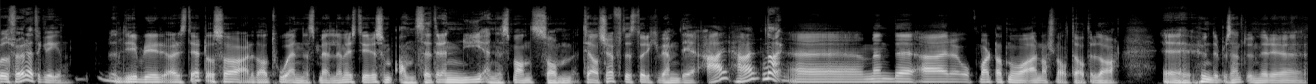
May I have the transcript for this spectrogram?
Både før og etter krigen. De blir arrestert, og så er det da to NS-medlemmer i styret som ansetter en ny NS-mann som teatersjef. Det står ikke hvem det er her. Eh, men det er åpenbart at nå er Nationaltheatret da eh, 100% under eh,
